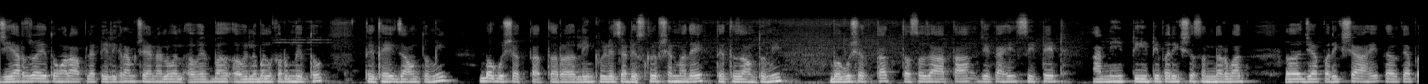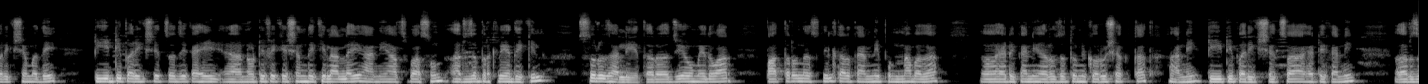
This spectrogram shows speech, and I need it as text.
जी आर जो आहे तुम्हाला आपल्या टेलिग्राम चॅनलवर अवेलेबल अवेलेबल करून देतो. तिथेही जाऊन तुम्ही बघू शकता. तर लिंक व्हिडिओच्या डिस्क्रिप्शनमध्ये तिथं जाऊन तुम्ही बघू शकतात. तसंच आता जे काही सीटेट आणि टी ई टी परीक्षेसंदर्भात ज्या परीक्षा आहे तर त्या परीक्षेमध्ये टी ई टी परीक्षेचं जे काही नोटिफिकेशन देखील आलं आहे आणि आजपासून अर्ज प्रक्रिया देखील सुरू झाली आहे तर जे उमेदवार पात्र नसतील तर त्यांनी पुन्हा बघा या ठिकाणी अर्ज तुम्ही करू शकतात आणि टी ई टी परीक्षेचा ह्या ठिकाणी अर्ज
